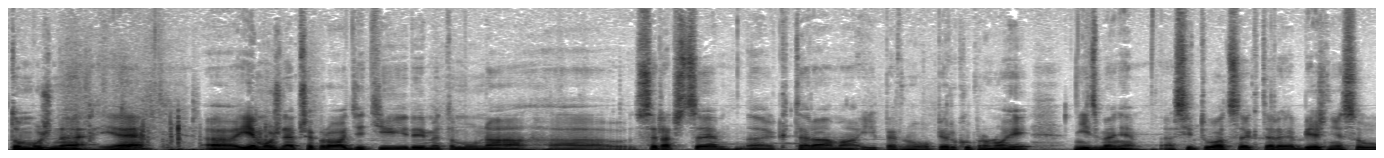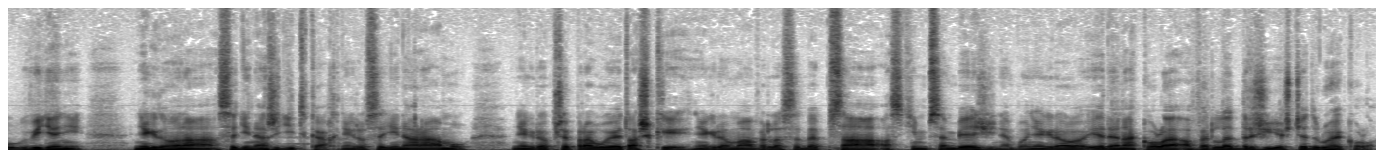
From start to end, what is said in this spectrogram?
To možné je. Je možné přepravovat děti, dejme tomu na sedačce, která má i pevnou opěrku pro nohy. Nicméně situace, které běžně jsou k vidění, někdo na, sedí na řídítkách, někdo sedí na rámu, někdo přepravuje tašky, někdo má vedle sebe psa a s tím sem běží, nebo někdo jede na kole a vedle drží ještě druhé kolo.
